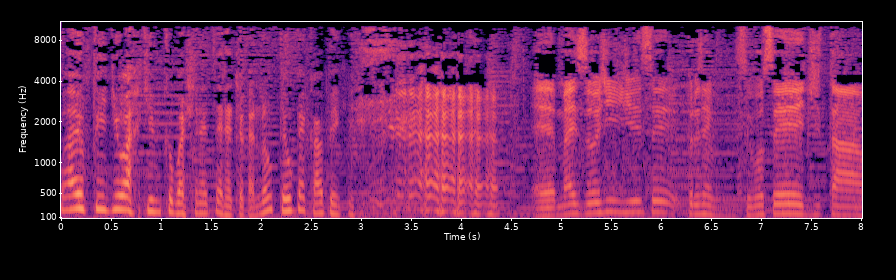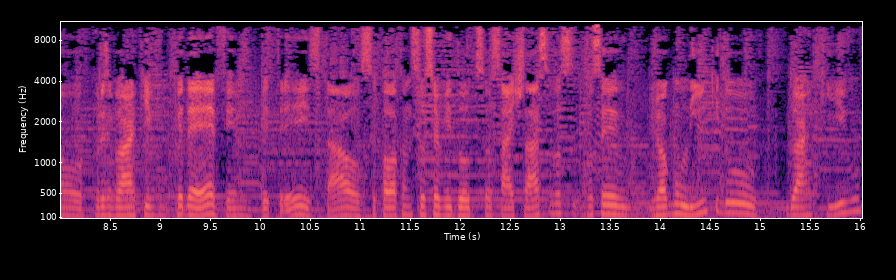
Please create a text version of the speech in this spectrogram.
ah, eu pedi o arquivo que eu baixei na internet. O cara, não tem o backup aqui. É, mas hoje em dia, você, por exemplo, se você editar, por exemplo, um arquivo PDF, MP3 e tal, você coloca no seu servidor do seu site lá, se você, você joga um link do, do arquivo,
